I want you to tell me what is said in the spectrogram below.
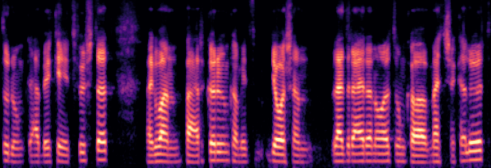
tudunk kb. két füstöt, meg van pár körünk, amit gyorsan ledrájranoltunk a meccsek előtt,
